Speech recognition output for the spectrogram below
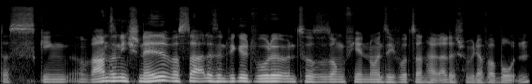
Das ging wahnsinnig schnell, was da alles entwickelt wurde und zur Saison 94 wurde es dann halt alles schon wieder verboten.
